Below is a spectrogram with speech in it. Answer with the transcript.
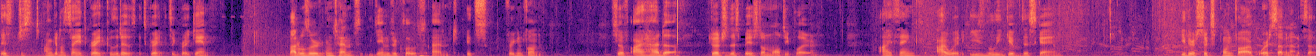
it's just I'm gonna say it's great because it is. It's great. It's a great game. Battles are intense, the games are close, and it's freaking fun. So if I had to judge this based on multiplayer, I think I would easily give this game either a 6.5 or a 7 out of 7.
